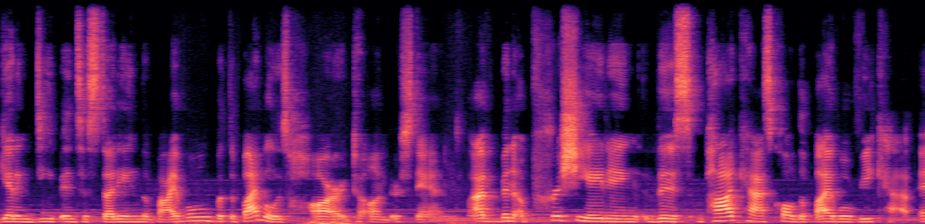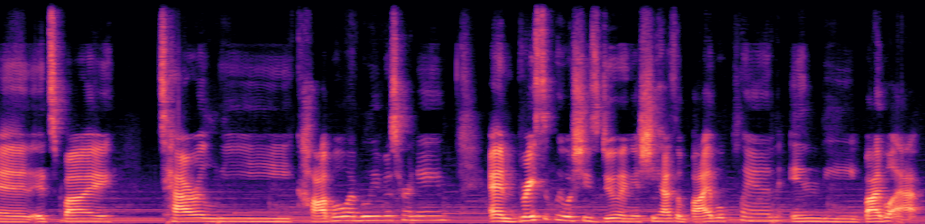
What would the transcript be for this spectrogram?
getting deep into studying the Bible, but the Bible is hard to understand. I've been appreciating this podcast called The Bible Recap, and it's by Tara-Leigh Cobble, I believe is her name. And basically what she's doing is she has a Bible plan in the Bible app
